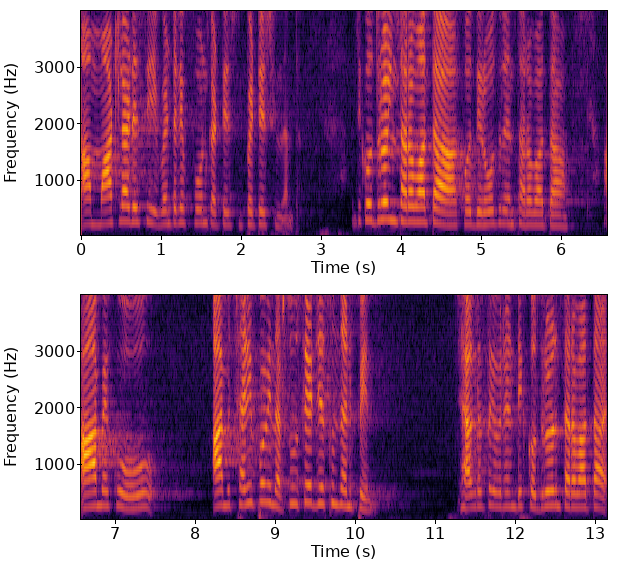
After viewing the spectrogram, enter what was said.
ఆ మాట్లాడేసి వెంటనే ఫోన్ కట్టేసి పెట్టేసిందంట. అది కొద్ది రోజుల తర్వాత కొద్ది రోజులైన తర్వాత ఆమెకు ఆమె చనిపోయిందంట సూసైడ్ చేసుకుని చనిపోయింది. జాగ్రత్తగా వినండి. కొద్ది రోజుల తర్వాత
